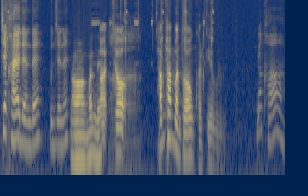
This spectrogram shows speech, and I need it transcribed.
쟤 가야 되는데, 문제는. 아, 맞네. 아, 저, 아, 한 판만 더 하고 갈게요, 그러면. 그냥 가.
